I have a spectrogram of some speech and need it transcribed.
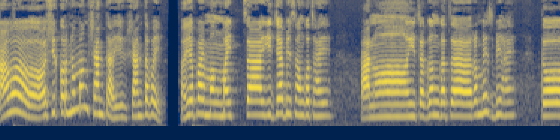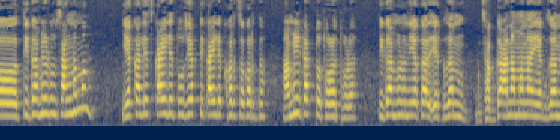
अव अशी कर ना मग शांता शांताबाई. हे पाय मग माईकचा इजा बी संगच आहे. आणि हिचा गंगाचा रमेश बी आहे. तर तिघा मिळून सांग ना मग. एकालेच कायले तू एकटी कायले खर्च करतं. आम्ही टाकतो थोडं थोडं. तिघा मिळून एका एक जण झग्गा आणा म्हणा एक जण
